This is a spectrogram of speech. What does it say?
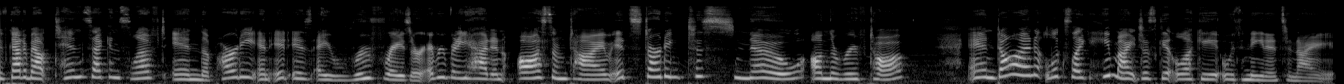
We've got about 10 seconds left in the party, and it is a roof raiser. Everybody had an awesome time. It's starting to snow on the rooftop, and Don looks like he might just get lucky with Nina tonight.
